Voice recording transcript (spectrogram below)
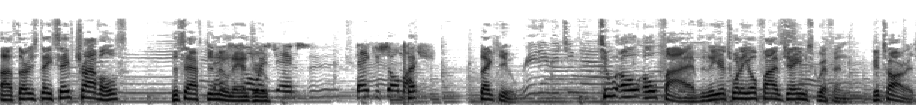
uh, Thursday. Safe travels this afternoon, Thank Andrew. Always, James. Thank you so much. Thank, thank you. 2005, in the year 2005, James Griffin, guitarist,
